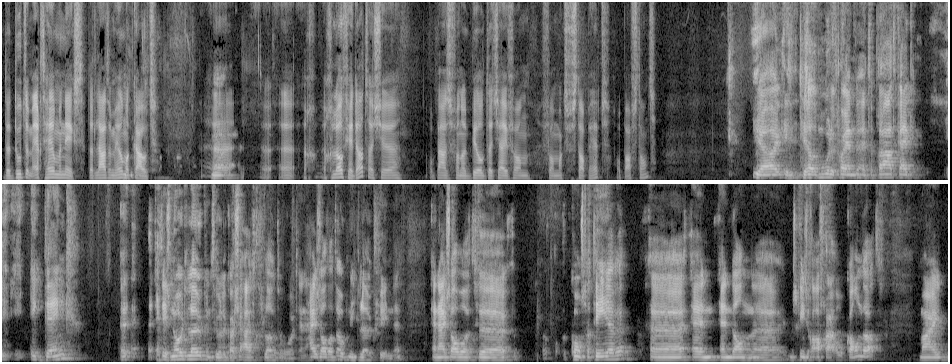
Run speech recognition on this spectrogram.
dat doet hem echt helemaal niks. Dat laat hem helemaal koud. geloof jij dat als je op basis van het beeld dat jij van, van Max Verstappen hebt op afstand? Ja, het is altijd moeilijk voor hem te praten. Kijk, ik, ik denk, eh, het is nooit leuk natuurlijk als je uitgefloten wordt. En hij zal dat ook niet leuk vinden. En hij zal het uh, constateren. Uh, en, en dan misschien zich afvragen hoe kan dat. Maar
